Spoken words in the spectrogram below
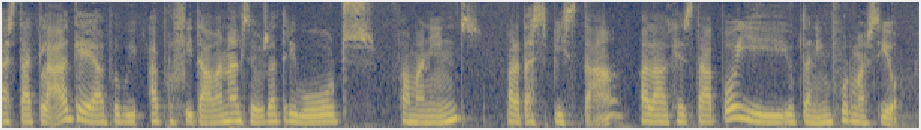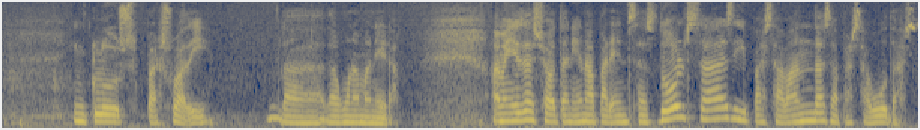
està clar que aprofitaven els seus atributs femenins per despistar a la Gestapo i obtenir informació, inclús persuadir d'alguna manera. A més, això tenien aparences dolces i passaven desapercebudes.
